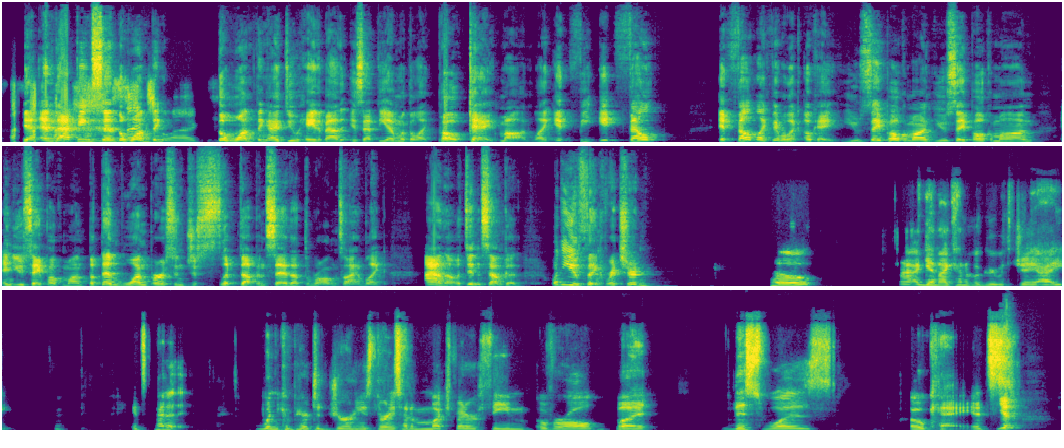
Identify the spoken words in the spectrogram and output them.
yeah, and that being said, the Six one thing Flags. the one thing I do hate about it is at the end where they're like Pokemon. Like it it felt it felt like they were like, okay, you say Pokemon, you say Pokemon and you say Pokemon, but then one person just slipped up and said at the wrong time. Like, I don't know, it didn't sound good. What do you think, Richard? So, again, I kind of agree with Jay. I, it's kind of when compared to Journeys, Journeys had a much better theme overall, but this was okay. It's yeah.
